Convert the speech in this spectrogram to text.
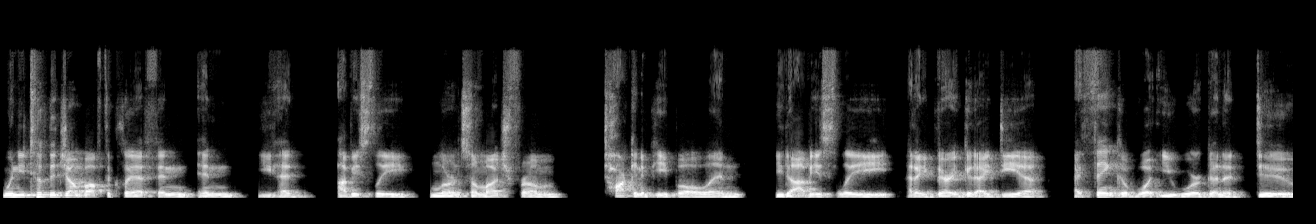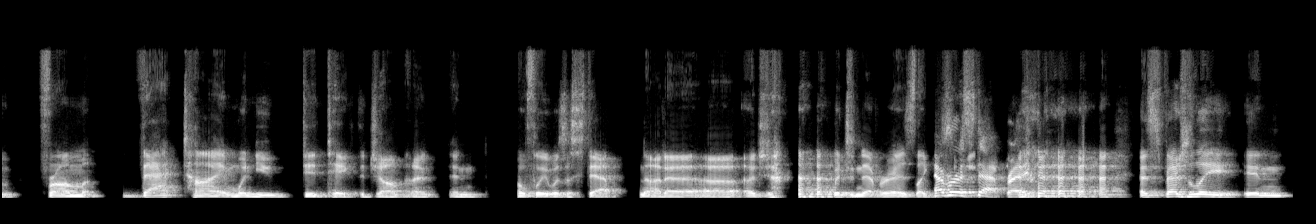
When you took the jump off the cliff and and you had obviously learned so much from talking to people and you'd obviously had a very good idea, I think, of what you were going to do from that time when you did take the jump and and hopefully it was a step not a, a, a which never is like never a step right? Especially in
